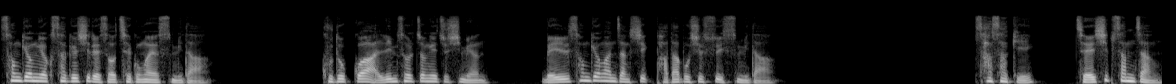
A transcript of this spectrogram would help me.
성경역 사교실에서 제공하였습니다. 구독과 알림 설정해 주시면 매일 성경 한 장씩 받아보실 수 있습니다. 사사기 제13장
